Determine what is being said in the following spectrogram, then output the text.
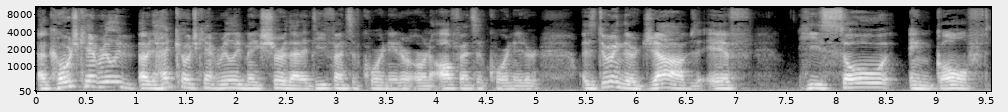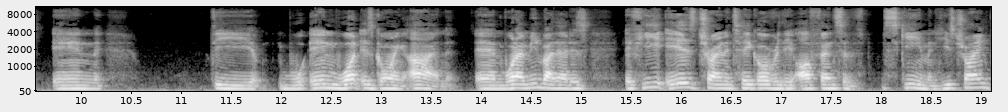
a coach can't really, a head coach can't really make sure that a defensive coordinator or an offensive coordinator is doing their jobs if he's so engulfed in the in what is going on. And what I mean by that is if he is trying to take over the offensive scheme and he's trying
